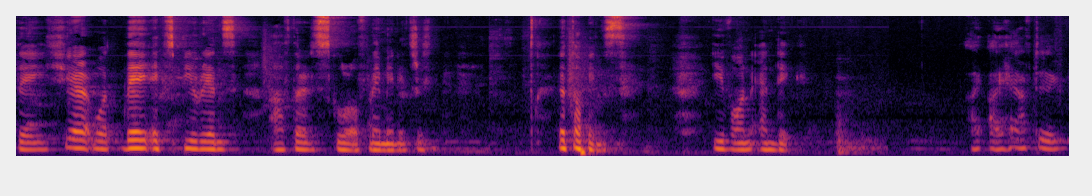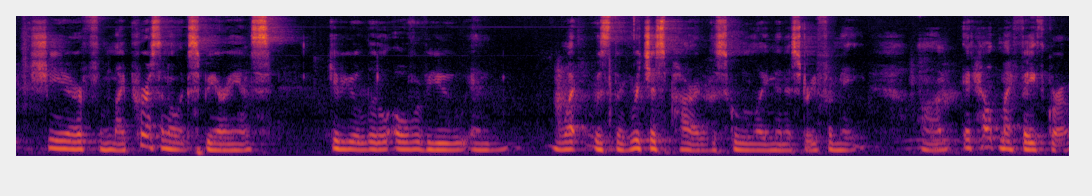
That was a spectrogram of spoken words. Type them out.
they share, what they experience after the School of Lay Ministry. The toppings, Yvonne and Dick. I, I have to share from my personal experience, give you a little overview and what was the richest part of the School Lay Ministry for me. Um, it helped my faith grow.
